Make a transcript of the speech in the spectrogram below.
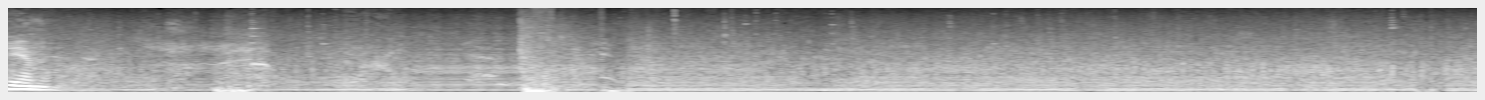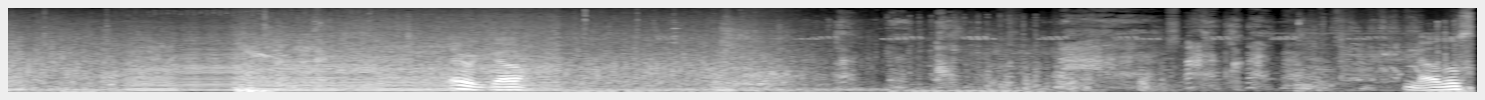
Damn it. There we go. No, those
